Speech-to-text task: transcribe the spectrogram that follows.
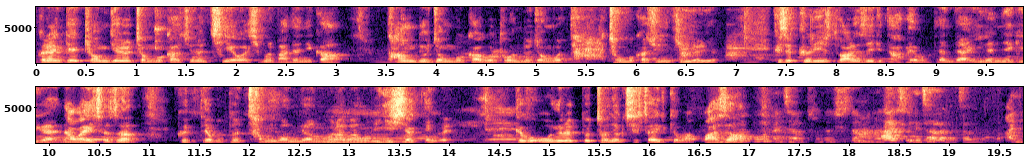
그러니까 경제를 정복할 수 있는 지혜와 힘을 받으니까 땅도 정복하고 돈도 정복 다 정복할 수 있는 길이 열려. 그래서 그리스도 안에서 이게 다 회복된다 이런 얘기가 나와 있어서 그때부터 참 건강 문화방 이게 시작된 거예요. 그리고 오늘은 또 저녁 식사 이렇게 와, 와서 참 저녁 식사 안 아, 괜찮아요. 저는. 아니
